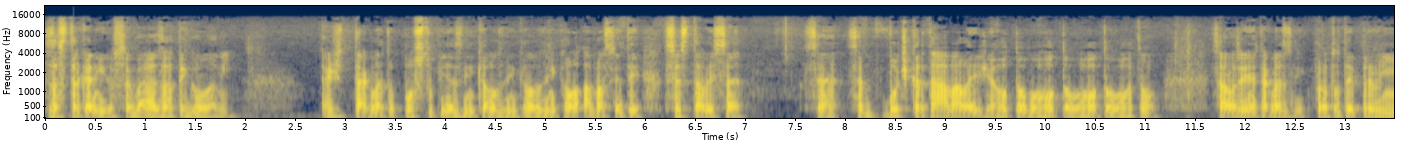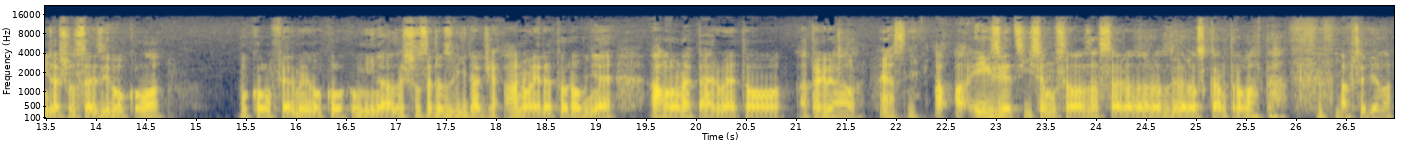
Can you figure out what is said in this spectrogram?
zastrkaný do sebe, zatigovaný. Takže takhle to postupně vznikalo, vznikalo, vznikalo a vlastně ty sestavy se se, se očkrtávali, že hotovo, hotovo, hotovo, hotovo. Samozřejmě takhle vznik prototyp první, začal se jezdit okolo firmy, okolo komína, začal se dozvídat, že ano, jede to rovně, ale nepéruje to a tak dále. Jasně. A, a x věcí se musela zase roz, rozkantrovat a, a předělat.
